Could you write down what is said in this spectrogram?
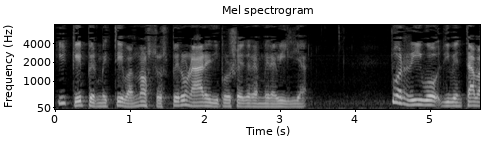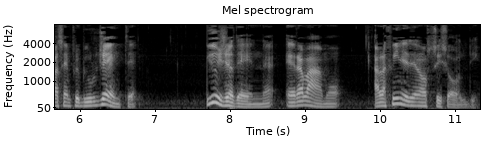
il che permetteva al nostro speronare di procedere a meraviglia. Il suo arrivo diventava sempre più urgente. Io e Jaden eravamo alla fine dei nostri soldi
